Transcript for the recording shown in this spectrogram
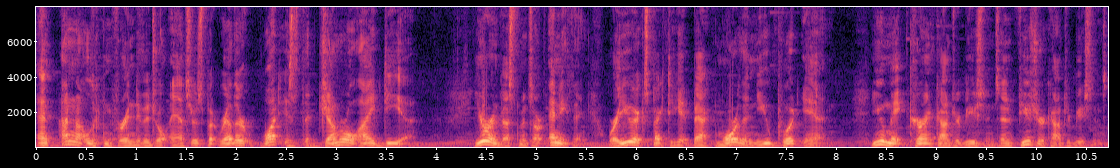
And I'm not looking for individual answers, but rather, what is the general idea? Your investments are anything where you expect to get back more than you put in you make current contributions and future contributions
